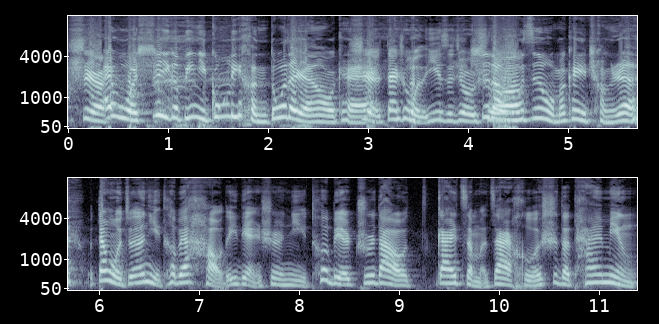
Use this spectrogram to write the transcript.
是。哎，我是一个比你功利很多的人，OK。是，但是我的意思就是说，事到如今我们可以承认，但我觉得你特别好的一点是你特别知道该怎么在合适的 timing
